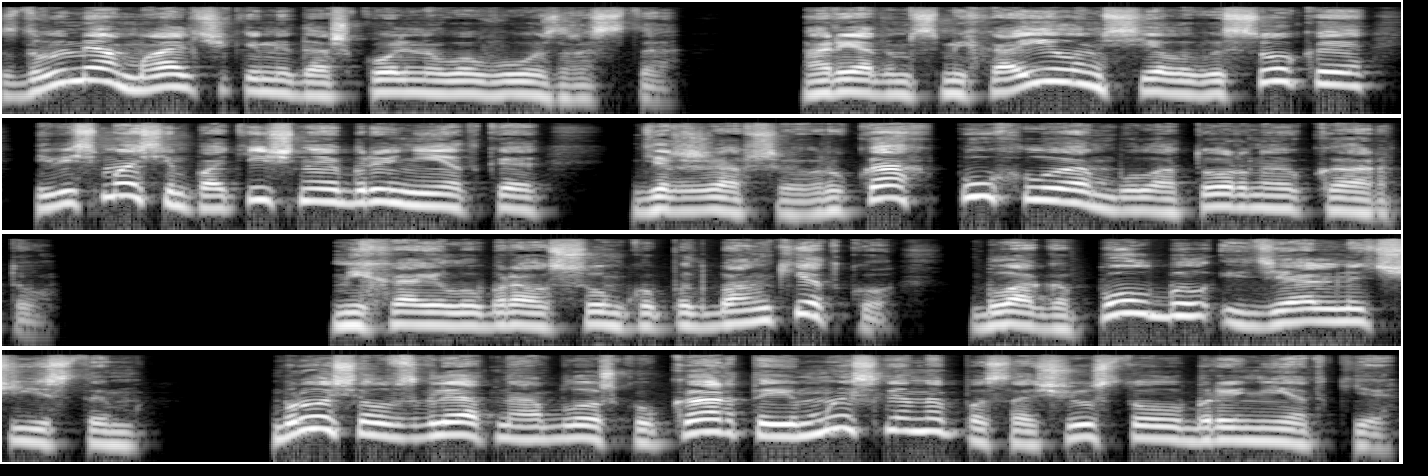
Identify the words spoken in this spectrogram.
с двумя мальчиками дошкольного возраста, а рядом с Михаилом села высокая и весьма симпатичная брюнетка, державшая в руках пухлую амбулаторную карту. Михаил убрал сумку под банкетку, благо пол был идеально чистым, бросил взгляд на обложку карты и мысленно посочувствовал брюнетке.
